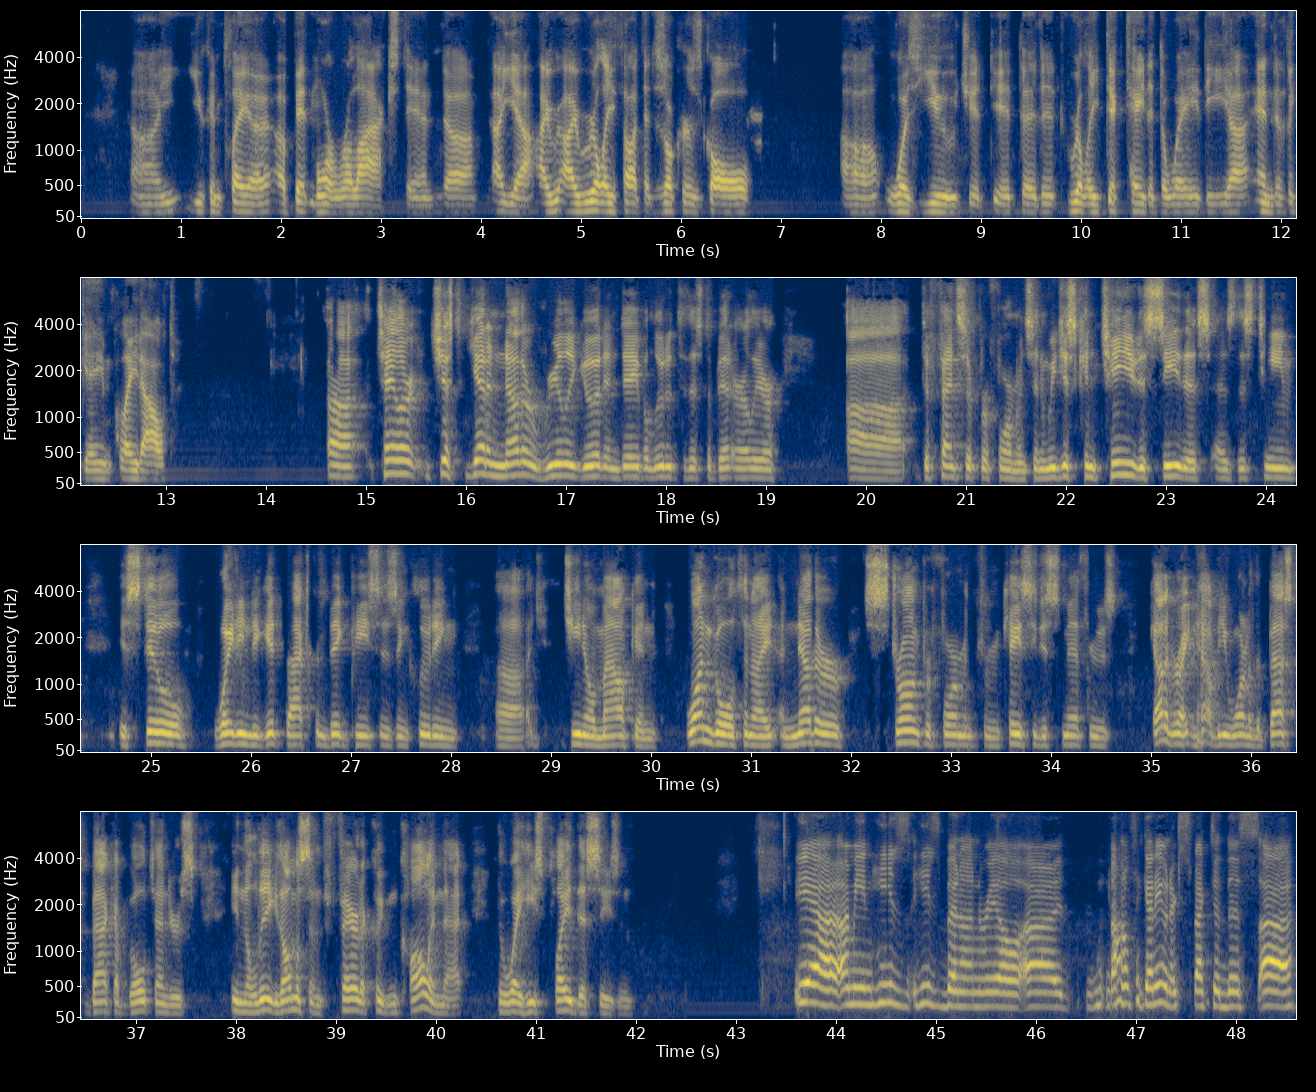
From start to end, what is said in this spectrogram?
uh, you can play a, a, bit more relaxed. And uh, uh, yeah, I, I, really thought that Zucker's goal uh, was huge. It, it, it really dictated the way the uh, end of the game played out. Taylor, just yet another really good, and Dave alluded to this a bit earlier, defensive performance. And we just continue to see this as this team is still waiting to get back some big pieces, including Geno Malkin one goal tonight, another strong performance from Casey DeSmith, who's got to right now be one of the best backup goaltenders in the league. It's almost unfair to even call him that the way he's played this season. Yeah, I mean he's he's been unreal. Uh, I don't think anyone expected this uh,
